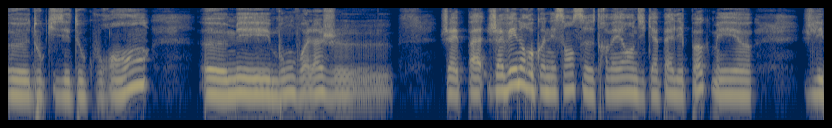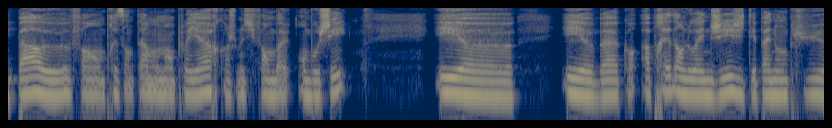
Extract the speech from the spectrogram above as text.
donc ils étaient au courant. Mais bon, voilà, je j'avais pas, j'avais une reconnaissance euh, travailleur handicapé à l'époque, mais je l'ai pas, euh, enfin, présenté à mon employeur quand je me suis fait emba- embaucher. Et euh, euh, bah après dans l'ONG, j'étais pas non plus,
